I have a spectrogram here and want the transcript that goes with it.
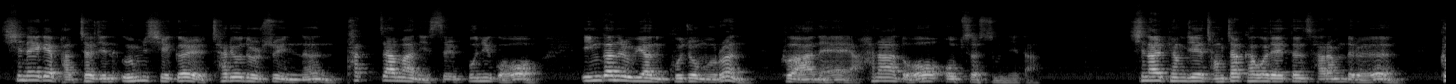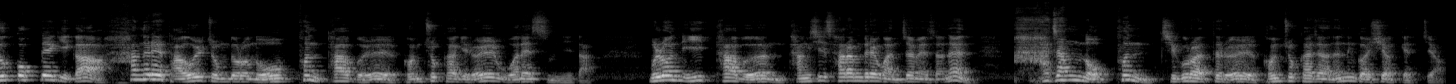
신에게 바쳐진 음식을 차려둘 수 있는 탁자만 있을 뿐이고 인간을 위한 구조물은 그 안에 하나도 없었습니다. 신할 평지에 정착하고자 했던 사람들은 그 꼭대기가 하늘에 닿을 정도로 높은 탑을 건축하기를 원했습니다. 물론 이 탑은 당시 사람들의 관점에서는 가장 높은 지구라트를 건축하자는 것이었겠죠.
